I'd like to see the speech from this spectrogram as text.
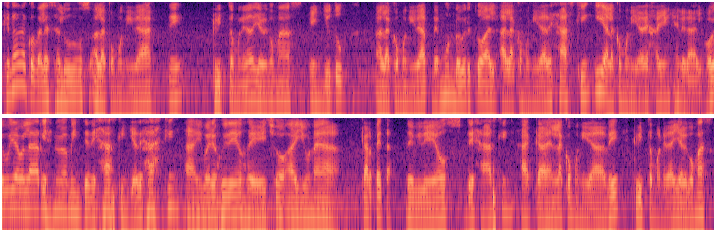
que nada, cordiales saludos a la comunidad de criptomoneda y algo más en YouTube, a la comunidad de mundo virtual, a la comunidad de Hasking y a la comunidad de High en general. Hoy voy a hablarles nuevamente de Hasking. Ya de Hasking hay varios videos, de hecho hay una carpeta de videos de Hasking acá en la comunidad de criptomoneda y algo más.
